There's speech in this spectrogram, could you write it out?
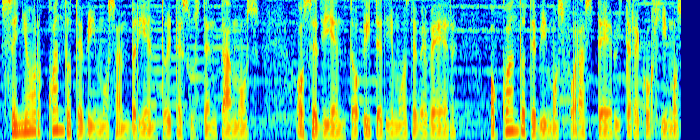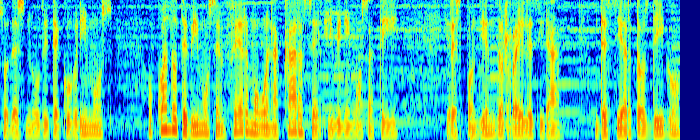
Señor, ¿cuándo te vimos hambriento y te sustentamos, o sediento y te dimos de beber? ¿O cuándo te vimos forastero y te recogimos, o desnudo y te cubrimos? ¿O cuándo te vimos enfermo o en la cárcel y vinimos a ti? Y respondiendo el rey les dirá, De cierto os digo,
